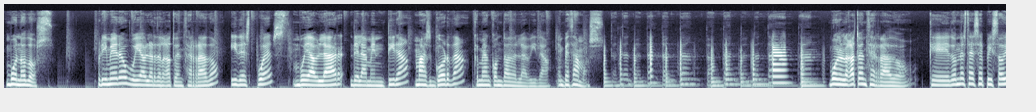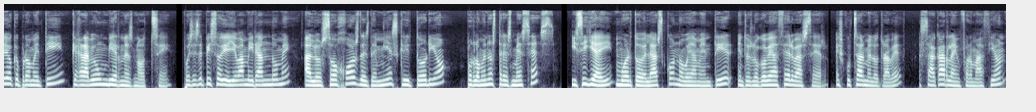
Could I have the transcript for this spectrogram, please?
Bueno, dos. Primero voy a hablar del gato encerrado y después voy a hablar de la mentira más gorda que me han contado en la vida. Empezamos. Bueno, el gato encerrado que dónde está ese episodio que prometí que grabé un viernes noche. Pues ese episodio lleva mirándome a los ojos desde mi escritorio por lo menos tres meses y sigue ahí, muerto del asco, no voy a mentir. Entonces lo que voy a hacer va a ser escuchármelo otra vez, sacar la información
